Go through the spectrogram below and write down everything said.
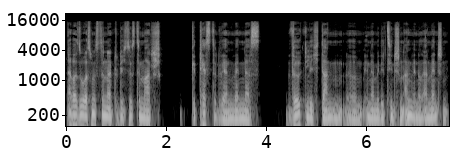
Aber sowas müsste natürlich systematisch getestet werden, wenn das wirklich dann ähm, in der medizinischen Anwendung an Menschen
